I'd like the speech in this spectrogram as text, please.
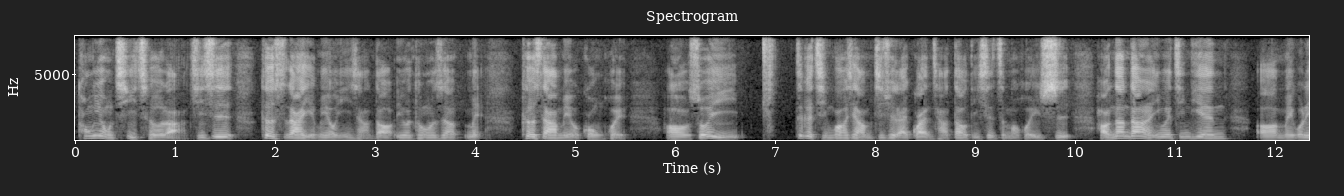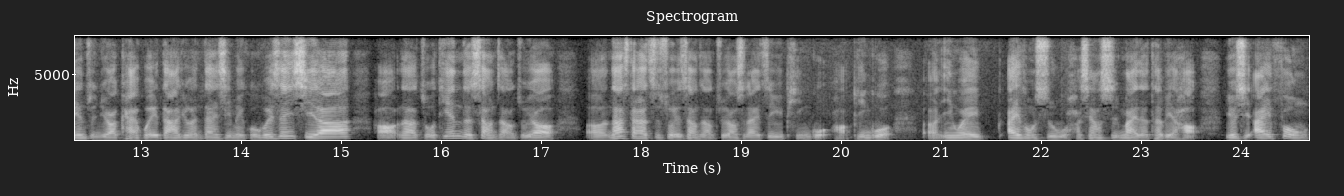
通用汽车啦。其实特斯拉也没有影响到，因为通用车没特斯拉没有工会哦，所以这个情况下，我们继续来观察到底是怎么回事。好，那当然，因为今天。啊，美国联准就要开会，大家就很担心美国会升息啦。好，那昨天的上涨主要，呃，纳斯达克之所以上涨，主要是来自于苹果。好，苹果，呃，因为 iPhone 十五好像是卖的特别好，尤其 iPhone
